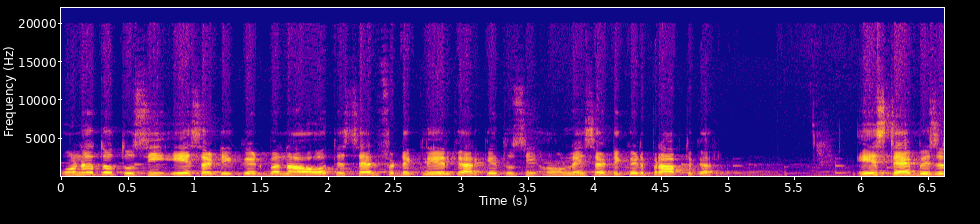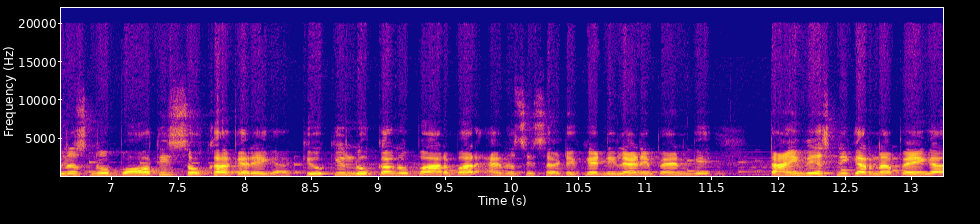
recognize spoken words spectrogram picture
ਉਹਨਾਂ ਤੋਂ ਤੁਸੀਂ ਇਹ ਸਰਟੀਫਿਕੇਟ ਬਣਾਓ ਤੇ ਸੈਲਫ ਡਿਕਲੇਅਰ ਕਰਕੇ ਤੁਸੀਂ ਆਨਲਾਈਨ ਸਰਟੀਫਿਕੇਟ ਪ੍ਰਾਪਤ ਕਰ ਲਓ। ਇਹ ਸਟੈਪ ਬਿਜ਼ਨਸ ਨੂੰ ਬਹੁਤ ਹੀ ਸੌਖਾ ਕਰੇਗਾ ਕਿਉਂਕਿ ਲੋਕਾਂ ਨੂੰ ਬਾਰ-ਬਾਰ ਐਨਓਸੀ ਸਰਟੀਫਿਕੇਟ ਨਹੀਂ ਲੈਣੇ ਪੈਣਗੇ ਟਾਈਮ ਵੇਸਟ ਨਹੀਂ ਕਰਨਾ ਪਏਗਾ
